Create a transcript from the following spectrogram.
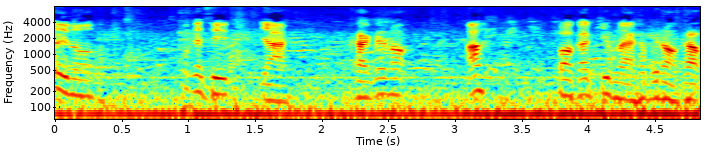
ยเนาะพวกติอยากคักได้เนาะอะพอกันคลิปไหนครับพี่น้องครับ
